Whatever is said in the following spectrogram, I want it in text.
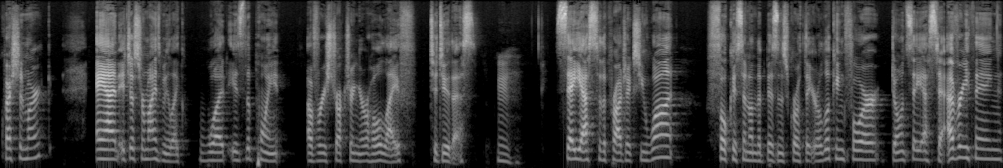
question mark, and it just reminds me like, what is the point of restructuring your whole life to do this? Mm-hmm say yes to the projects you want, focus in on the business growth that you're looking for. Don't say yes to everything.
